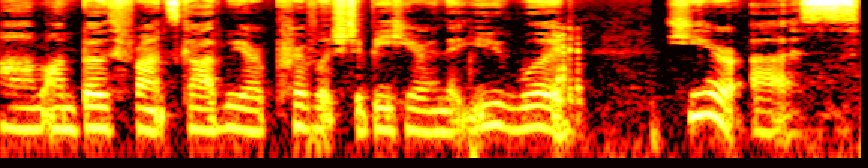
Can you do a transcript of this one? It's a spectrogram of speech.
um, on both fronts. God, we are privileged to be here and that you would hear us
